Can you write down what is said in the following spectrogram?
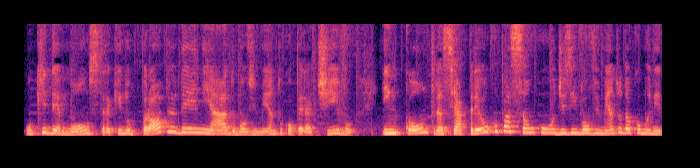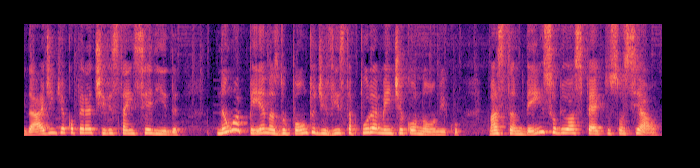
o que demonstra que no próprio DNA do movimento cooperativo encontra-se a preocupação com o desenvolvimento da comunidade em que a cooperativa está inserida não apenas do ponto de vista puramente econômico, mas também sob o aspecto social.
